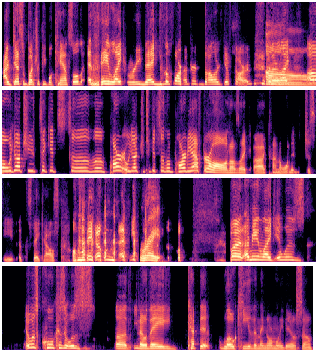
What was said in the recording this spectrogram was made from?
I guess a bunch of people canceled, and they like reneged the four hundred dollar gift card, and they're like, "Oh, we got you tickets to the part. We got you tickets to the party after all." And I was like, "I kind of wanted to just eat at the steakhouse on my own menu." Right. but I mean, like it was, it was cool because it was, uh, you know, they kept it low key than they normally do. So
